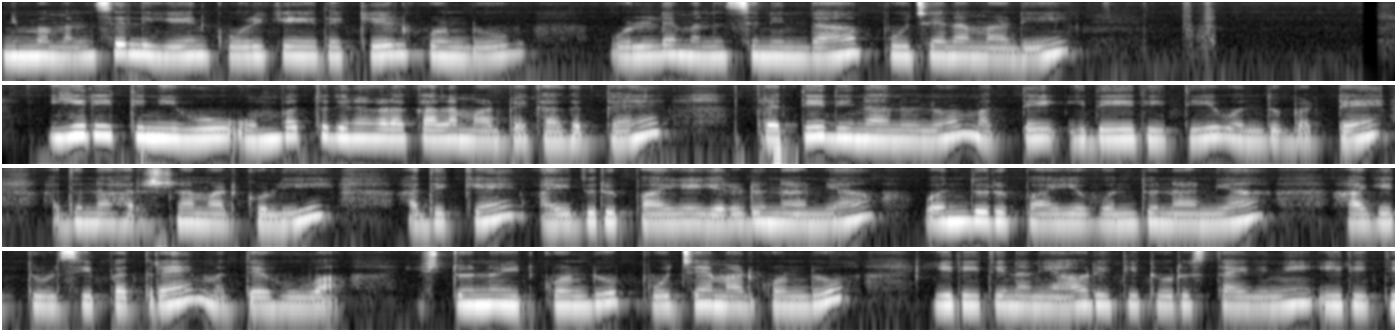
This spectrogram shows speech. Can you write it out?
ನಿಮ್ಮ ಮನಸ್ಸಲ್ಲಿ ಏನು ಕೋರಿಕೆ ಇದೆ ಕೇಳಿಕೊಂಡು ಒಳ್ಳೆ ಮನಸ್ಸಿನಿಂದ ಪೂಜೆನ ಮಾಡಿ. ಈ ರೀತಿ ನೀವು ಒಂಬತ್ತು ದಿನಗಳ ಕಾಲ ಮಾಡಬೇಕಾಗತ್ತೆ. ಪ್ರತಿದಿನವೂ ಮತ್ತೆ ಇದೇ ರೀತಿ ಒಂದು ಬಟ್ಟೆ ಅದನ್ನು ಅರ್ಶಿನ ಮಾಡ್ಕೊಳ್ಳಿ. ಅದಕ್ಕೆ ಐದು ರೂಪಾಯಿಯ ಎರಡು ನಾಣ್ಯ, ಒಂದು ರೂಪಾಯಿಯ ಒಂದು ನಾಣ್ಯ, ಹಾಗೆ ತುಳಸಿ ಪತ್ರೆ ಮತ್ತು ಹೂವು. ಇಷ್ಟನ್ನು ಇಟ್ಕೊಂಡು ಪೂಜೆ ಮಾಡಿಕೊಂಡು ಈ ರೀತಿ ನಾನು ಯಾವ ರೀತಿ ತೋರಿಸ್ತಾ ಇದ್ದೀನಿ, ಈ ರೀತಿ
